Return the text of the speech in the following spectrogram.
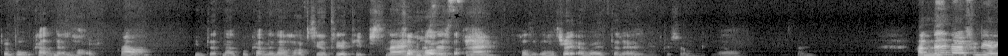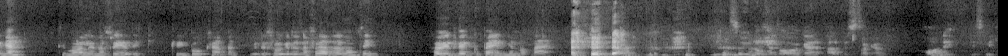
för bokhandeln har Ja, inte att nätbokhandeln har haft sina tre tips. nej som har, precis. Nej. har, vad heter Det. Ja. Ni några funderingar till Malin och Fredrik kring bokhandeln? Vill du fråga dina föräldrar någonting? Höjd veckopeng eller något? Nej. Alltså hur många dagar, arbetsdagar har ni i snitt?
